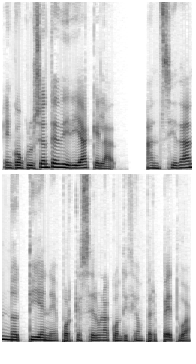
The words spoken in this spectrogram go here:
En conclusión, te diría que la ansiedad no tiene por qué ser una condición perpetua.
